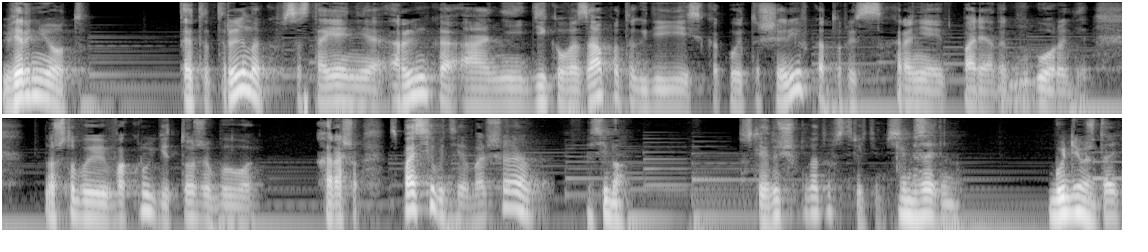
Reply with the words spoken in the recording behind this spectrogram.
вернет этот рынок в состояние рынка, а не дикого запада, где есть какой-то шериф, который сохраняет порядок в городе, но чтобы в округе тоже было хорошо. Спасибо тебе большое. Спасибо. В следующем году встретимся. Обязательно. Будем ждать.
